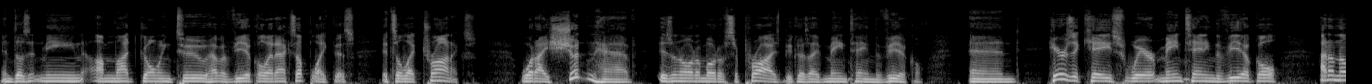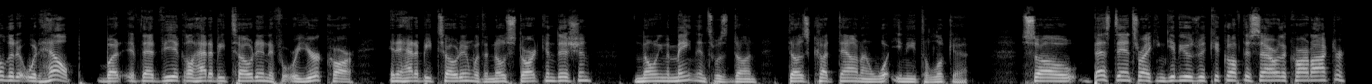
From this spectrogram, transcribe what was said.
and doesn't mean I'm not going to have a vehicle that acts up like this. It's electronics. What I shouldn't have is an automotive surprise because I've maintained the vehicle. And here's a case where maintaining the vehicle I don't know that it would help, but if that vehicle had to be towed in, if it were your car and it had to be towed in with a no start condition, knowing the maintenance was done does cut down on what you need to look at. So, best answer I can give you as we kick off this hour of the car doctor:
